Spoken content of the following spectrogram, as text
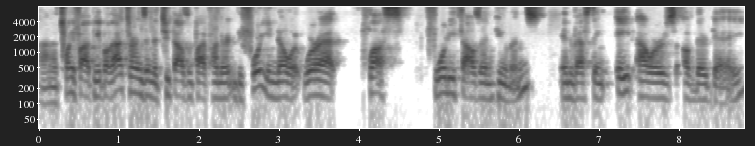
uh, 25 people and that turns into 2,500. And before you know it, we're at plus 40,000 humans investing eight hours of their day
